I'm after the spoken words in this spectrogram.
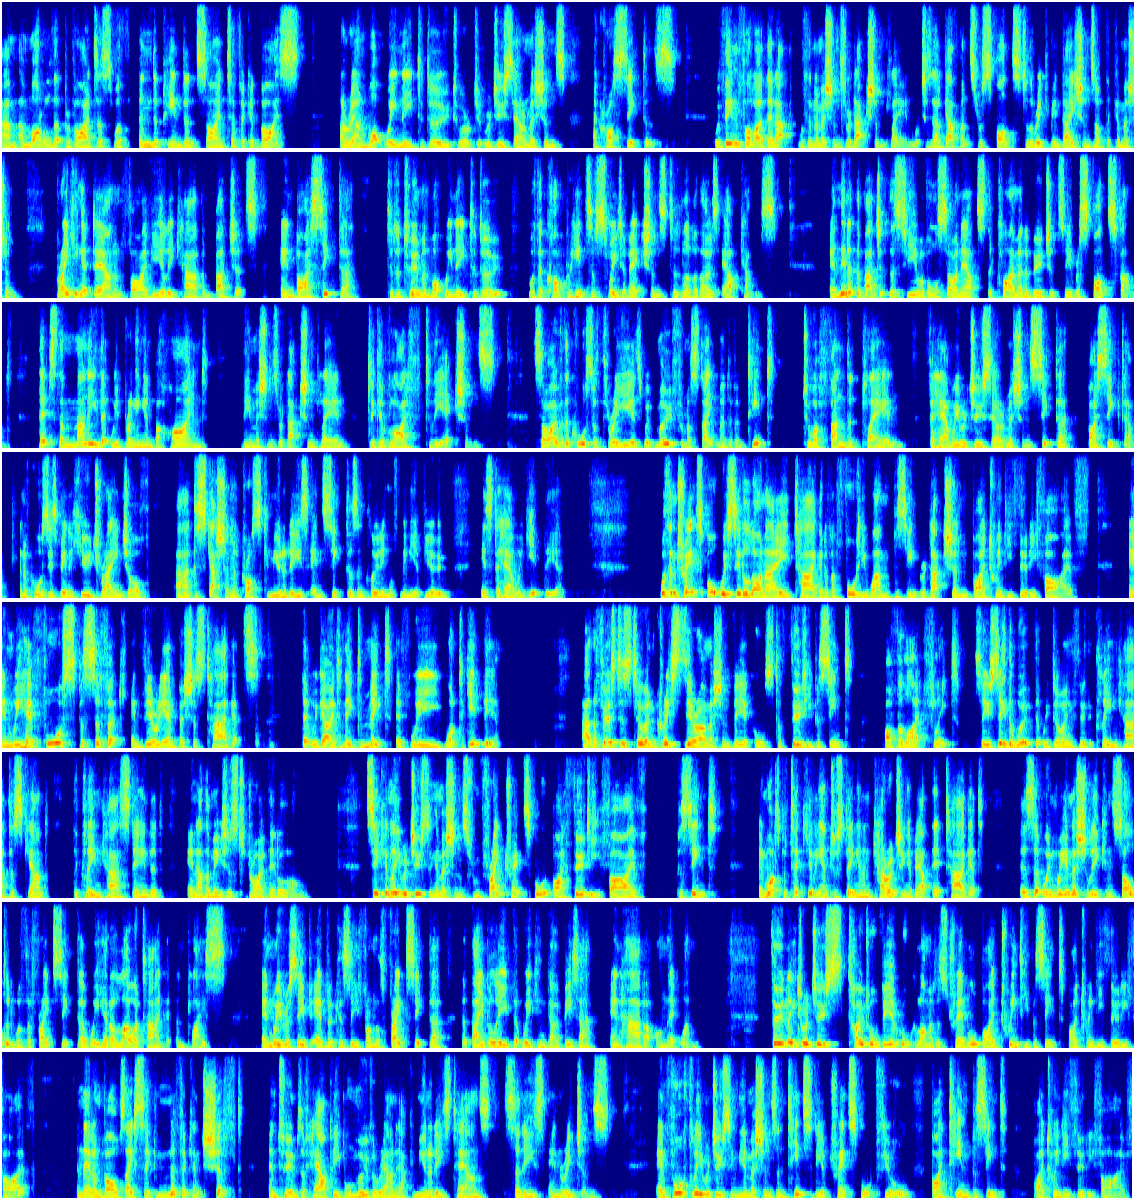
um, a model that provides us with independent scientific advice around what we need to do to re reduce our emissions across sectors. We've then followed that up with an emissions reduction plan, which is our government's response to the recommendations of the Commission, breaking it down in five yearly carbon budgets and by sector to determine what we need to do with a comprehensive suite of actions to deliver those outcomes. And then at the budget this year, we've also announced the Climate Emergency Response Fund. That's the money that we're bringing in behind the emissions reduction plan to give life to the actions. So over the course of three years, we've moved from a statement of intent to a funded plan for how we reduce our emissions sector by sector. And of course, there's been a huge range of uh, discussion across communities and sectors, including with many of you, as to how we get there. Within transport, we've settled on a target of a 41% reduction by 2035. And we have four specific and very ambitious targets that we're going to need to meet if we want to get there. Uh, the first is to increase zero emission vehicles to 30% of the light fleet. So you see the work that we're doing through the Clean Car Discount, the Clean Car Standard, and other measures to drive that along. Secondly, reducing emissions from freight transport by 35%. And what's particularly interesting and encouraging about that target is that when we initially consulted with the freight sector, we had a lower target in place and we received advocacy from the freight sector that they believe that we can go better and harder on that one. Thirdly, to reduce total vehicle kilometres travelled by 20% by 2035. And that involves a significant shift in terms of how people move around our communities, towns, cities, and regions. And fourthly, reducing the emissions intensity of transport fuel by 10% by 2035.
